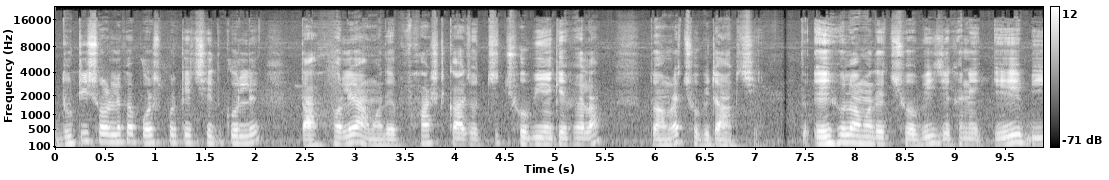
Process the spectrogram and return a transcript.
দুটি সরলরেখা পরস্পরকে ছেদ করলে তাহলে আমাদের ফার্স্ট কাজ হচ্ছে ছবি এঁকে ফেলা। তো আমরা ছবিটা আঁকছি। তো এই হলো আমাদের ছবি, যেখানে এ বি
